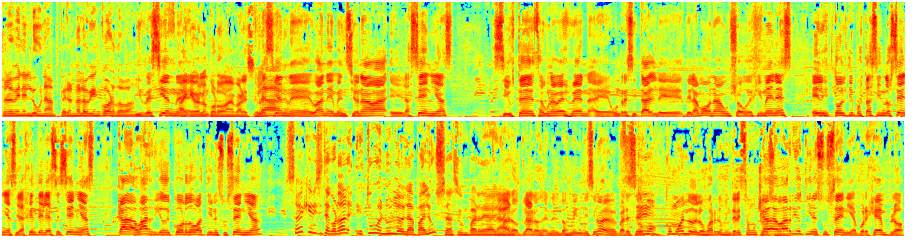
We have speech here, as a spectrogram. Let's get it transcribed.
Yo lo vi en el Luna, pero no lo vi en Córdoba. Y recién... Hay eh, que verlo en Córdoba, me parece. Claro. Recién eh, Vane mencionaba eh, las señas. Si ustedes alguna vez ven eh, un recital de, de La Mona, un show de Jiménez, él todo el tiempo está haciendo señas y la gente le hace señas. Cada barrio de Córdoba tiene su seña. ¿Sabes qué me hiciste acordar? Estuvo en un Lollapalooza hace un par de años. Claro, claro, en el 2019 me parece. ¿Cómo, cómo es lo de los barrios? Me interesa mucho Cada eso. barrio tiene su seña. Por ejemplo,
